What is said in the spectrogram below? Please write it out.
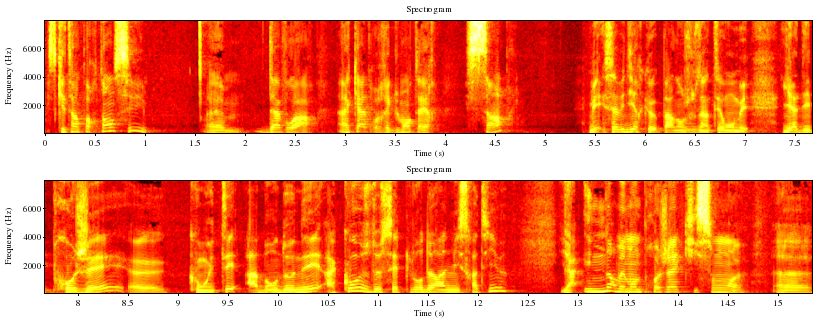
ce qui est important, c'est euh, d'avoir un cadre réglementaire simple. Mais ça veut dire que, pardon, je vous interromps, mais il y a des projets euh, qui ont été abandonnés à cause de cette lourdeur administrative? Il y a énormément de projets qui sont euh,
